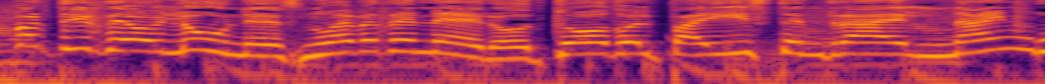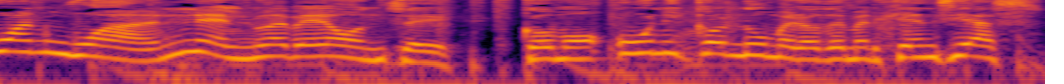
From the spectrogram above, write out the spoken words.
A partir de hoy lunes 9 de enero, todo el país tendrá el 911, el 911, como único número de emergencias.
